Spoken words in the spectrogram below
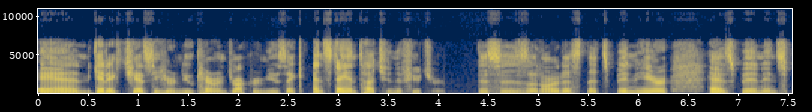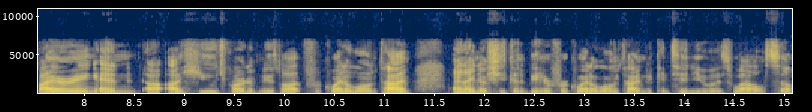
and get a chance to hear new Karen Drucker music and stay in touch in the future. This is an artist that's been here, has been inspiring and a, a huge part of New Thought for quite a long time. And I know she's going to be here for quite a long time to continue as well. So,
